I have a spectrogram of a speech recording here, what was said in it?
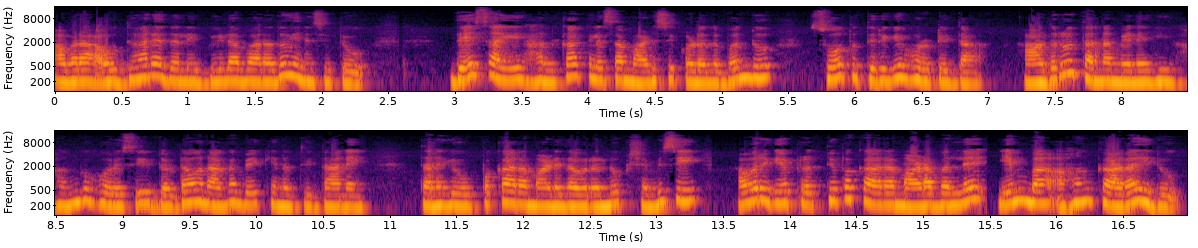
ಅವರ ಔದಾರ್ಯದಲ್ಲಿ ಬೀಳಬಾರದು ಎನಿಸಿತು. ದೇಸಾಯಿ ಹಲ್ಕಾ ಕೆಲಸ ಮಾಡಿಸಿಕೊಳ್ಳಲು ಬಂದು ಸೋತು ತಿರುಗಿ ಹೊರಟಿದ್ದ. ಆದರೂ ತನ್ನ ಮೇಲೆ ಈ ಹಂಗು ಹೊರಿಸಿ ದೊಡ್ಡವನಾಗಬೇಕೆನ್ನುತ್ತಿದ್ದಾನೆ. ತನಗೆ ಉಪಕಾರ ಮಾಡಿದವರನ್ನು ಕ್ಷಮಿಸಿ ಅವರಿಗೆ ಪ್ರತ್ಯುಪಕಾರ ಮಾಡಬಲ್ಲೆ ಎಂಬ ಅಹಂಕಾರ ಇದು.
